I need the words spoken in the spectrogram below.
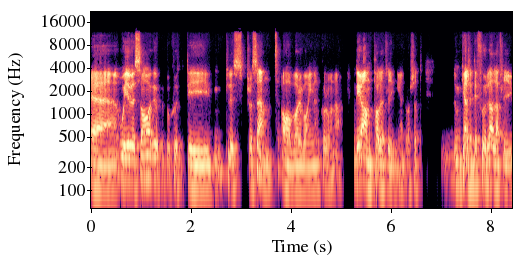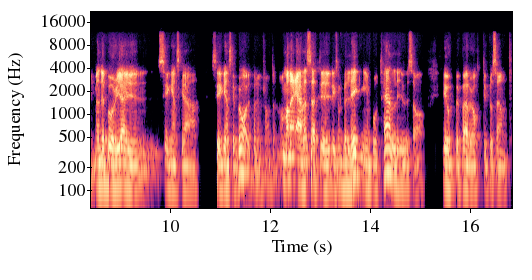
Eh, och i USA är vi uppe på 70 plus procent av vad det var innan corona. Och det är antalet flygningar då, så att de kanske inte är fulla alla flyg, men det börjar ju se ganska, se ganska bra ut på den fronten. Och man har även sett att liksom beläggningen på hotell i USA är uppe på över 80 procent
